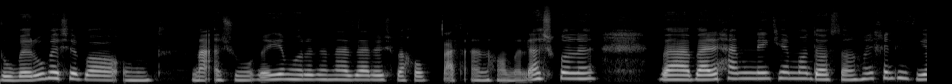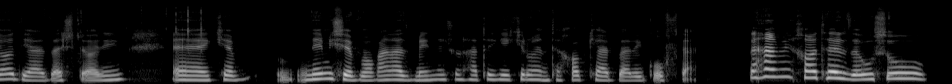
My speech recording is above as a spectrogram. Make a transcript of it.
روبرو بشه با اون معشوقه مورد نظرش و خب قطعا حاملش کنه. و برای همینه که ما داستانهای خیلی زیادی ازش داریم که نمیشه واقعا از بینشون حتی یکی رو انتخاب کرد برای گفتن. به همین خاطر زئوسو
